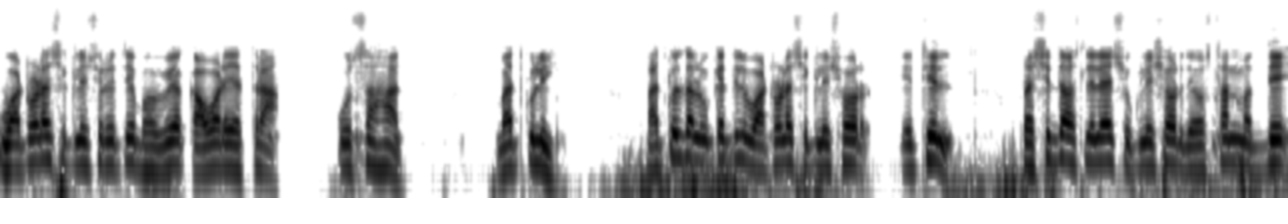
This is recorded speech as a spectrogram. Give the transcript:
वाटवाडा शिकलेश्वर येथे भव्य कावड यात्रा उत्साहात. भातकुली भातकुली तालुक्यातील वाटवाडा शिकलेश्वर येथील प्रसिद्ध असलेल्या शुक्लेश्वर देवस्थानमध्ये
